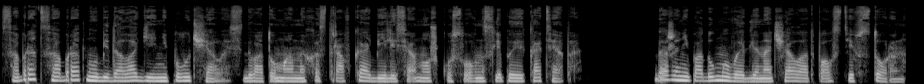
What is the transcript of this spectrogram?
Собраться обратно у бедолаги не получалось. Два туманных островка бились о ножку, словно слепые котята, даже не подумывая для начала отползти в сторону.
